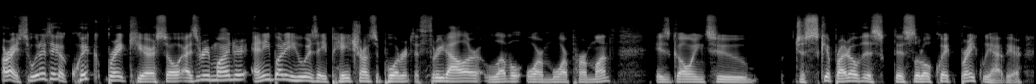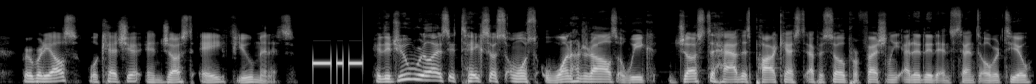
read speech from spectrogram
All right, so we're going to take a quick break here. So, as a reminder, anybody who is a Patreon supporter at the three dollar level or more per month is going to just skip right over this this little quick break we have here. For everybody else, we'll catch you in just a few minutes. Hey, did you realize it takes us almost $100 a week just to have this podcast episode professionally edited and sent over to you?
